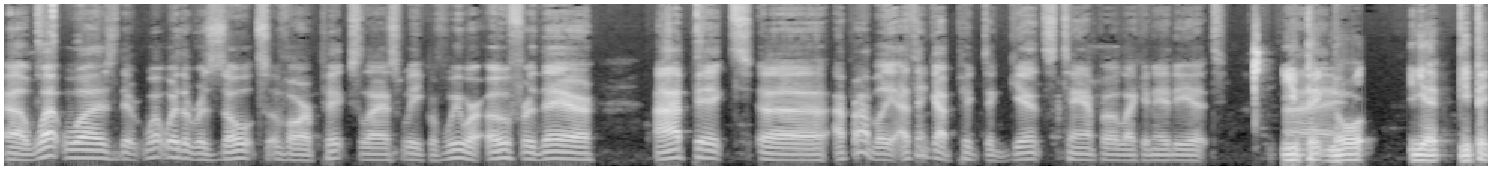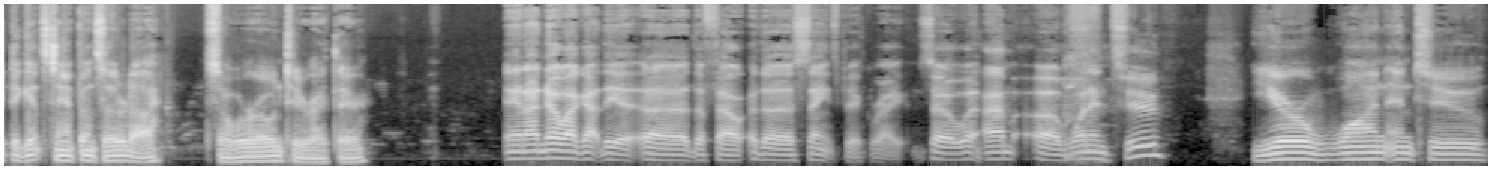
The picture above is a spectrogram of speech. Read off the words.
uh, what was the what were the results of our picks last week? If we were over there, I picked. Uh, I probably I think I picked against Tampa like an idiot. You picked North. Yep, you picked against Tampa, and so did I. So we're 0 2 right there. and I know I got the uh the Fal- the Saints pick right. So uh, I'm uh one and two. You're one and two.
